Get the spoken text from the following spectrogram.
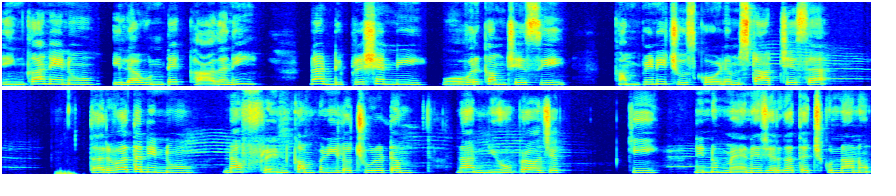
ఇంకా నేను ఇలా ఉంటే కాదని నా డిప్రెషన్ని ఓవర్కమ్ చేసి కంపెనీ చూసుకోవడం స్టార్ట్ చేశా. తర్వాత నిన్ను నా ఫ్రెండ్ కంపెనీలో చూడటం నా న్యూ ప్రాజెక్ట్కి నిన్ను మేనేజర్గా తెచ్చుకున్నాను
